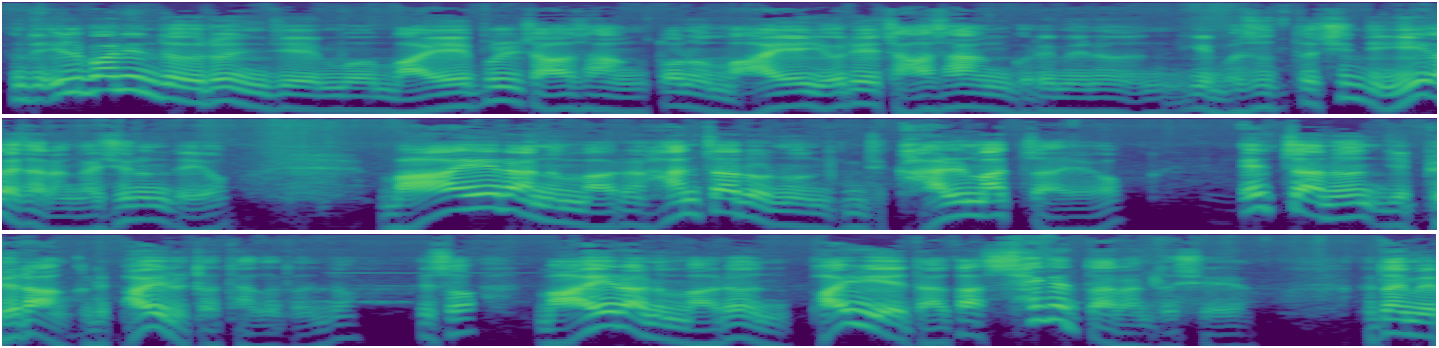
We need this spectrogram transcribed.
근데 일반인들은 이제 뭐 마애불 자상 또는 마애 열애 자상 그러면은 이게 무슨 뜻인지 이해가 잘 안 가시는데요. 마애라는 말은 한자로는 이제 갈마자예요. 애자는 이제 벼랑, 그리고 바위를 뜻하거든요. 그래서 마애라는 말은 바위에다가 새겼다라는 뜻이에요. 그 다음에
